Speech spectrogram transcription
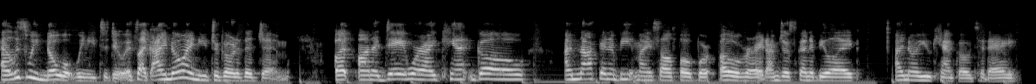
at least we know what we need to do. It's like, I know I need to go to the gym, but on a day where I can't go, I'm not going to beat myself over, over it. I'm just going to be like, I know you can't go today,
